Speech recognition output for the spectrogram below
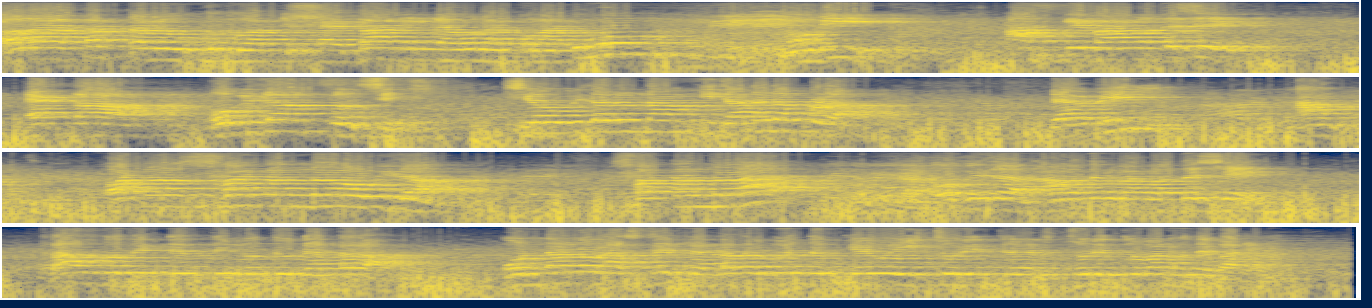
ওয়ালা তাত্তাবিউ খুতুওয়াতি শাইতান, ইন্নাহু লাকুম আদুউম আজকে বাংলাদেশে একটা অভিযান চলছে। সে অভিযানের নাম কি জানেন আপনারা? অভিযান। অভিযান আমাদের বাংলাদেশে। নেতারা। অন্যান্য রাষ্ট্রের নেতাদের মধ্যে কেউ এই চরিত্রের চরিত্রবান হতে পারে না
